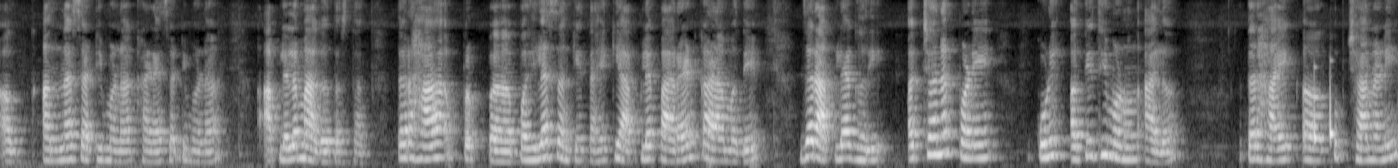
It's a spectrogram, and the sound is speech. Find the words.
अन्नासाठी म्हणा खाण्यासाठी म्हणा आपल्याला मागत असतात. तर हा प प- पहिला संकेत आहे की आपल्या पारायण काळामध्ये जर आपल्या घरी अचानकपणे कोणी अतिथी म्हणून आलं तर हा एक खूप छान आणि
